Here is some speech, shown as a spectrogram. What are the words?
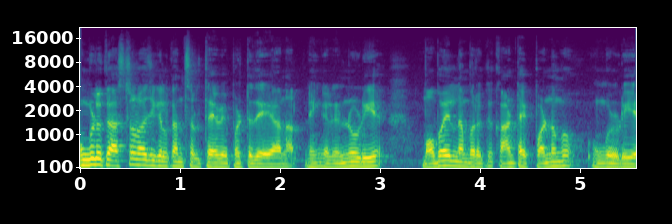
உங்களுக்கு அஸ்ட்ராலாஜிக்கல் கன்சல்ட் தேவைப்பட்டதே ஆனால் நீங்கள் என்னுடைய மொபைல் நம்பருக்கு காண்டாக்ட் பண்ணுங்க. உங்களுடைய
